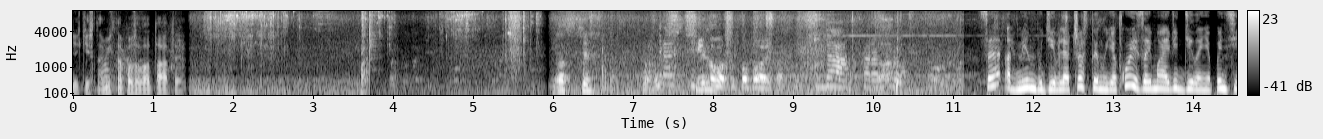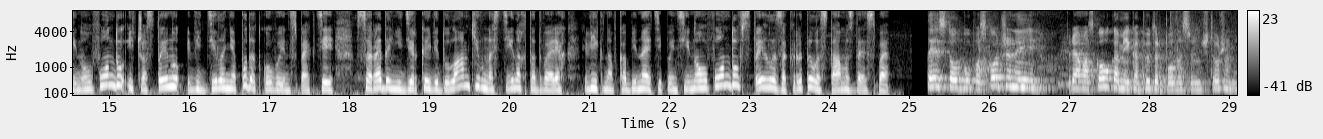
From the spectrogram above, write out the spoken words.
якісь там вікна позалатати. Здравствуйте. Сильно вас тут попадаєте? Це адмінбудівля, частину якої займає відділення пенсійного фонду і частину відділення податкової інспекції. Всередині дірки від уламків на стінах та дверях. Вікна в кабінеті пенсійного фонду встигли закрити листами з ДСП. Цей стол був пошкоджений прямо осколками і комп'ютер повністю уничтожений.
